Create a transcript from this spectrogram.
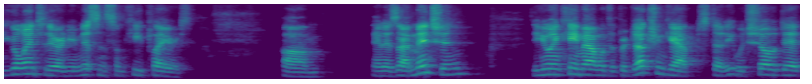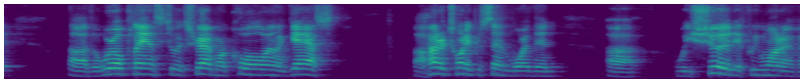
you go into there and you're missing some key players. Um, and as I mentioned, the UN came out with a production gap study, which showed that uh, the world plans to extract more coal, oil, and gas 120% more than uh, we should if we want to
